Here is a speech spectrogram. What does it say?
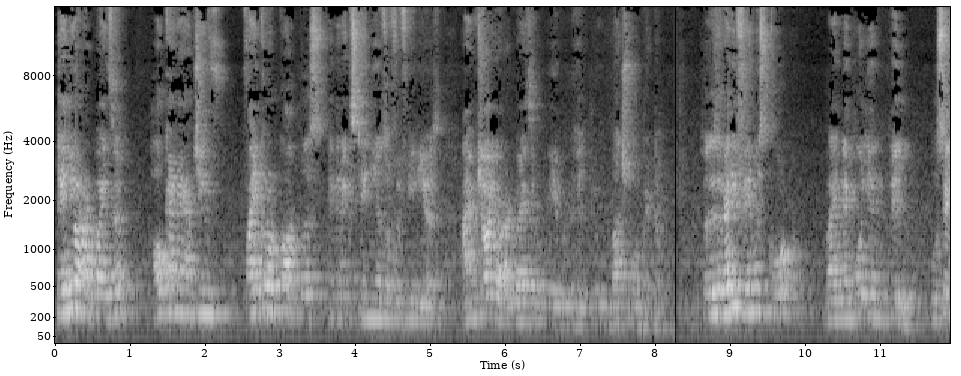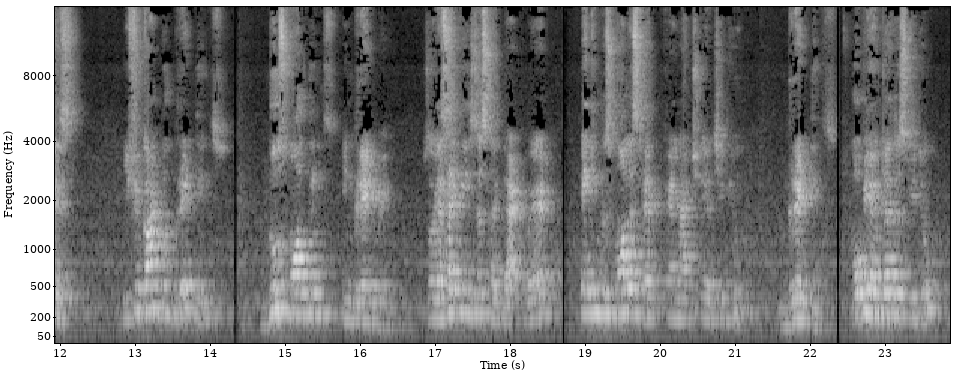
Tell your advisor how can I achieve 5 crore corpus in the next 10 years or 15 years. I am sure your advisor will be able to help you much more better. So there is a very famous quote by Napoleon Hill who says, if you can't do great things, do small things in great way. So SIP is just like that where taking the smallest step can actually achieve you great things. Hope you enjoyed this video.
